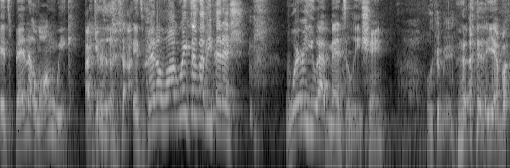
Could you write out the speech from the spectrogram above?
it's been a long week. I guess. It's been a long week. Just let me finish. Where are you at mentally, Shane? Look at me. yeah, but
